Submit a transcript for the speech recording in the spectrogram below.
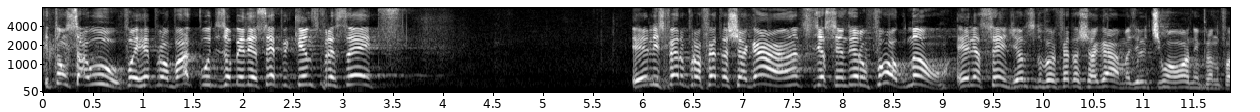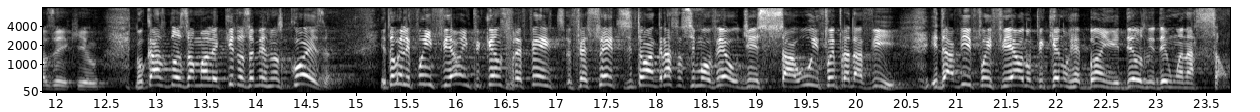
Então Saul foi reprovado por desobedecer pequenos preceitos. Ele espera o profeta chegar antes de acender o fogo? Não, ele acende antes do profeta chegar, mas ele tinha uma ordem para não fazer aquilo. No caso dos Amalequitas, a mesma coisa. Então ele foi infiel em pequenos preceitos, então a graça se moveu de Saul e foi para Davi. E Davi foi fiel no pequeno rebanho, e Deus lhe deu uma nação.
